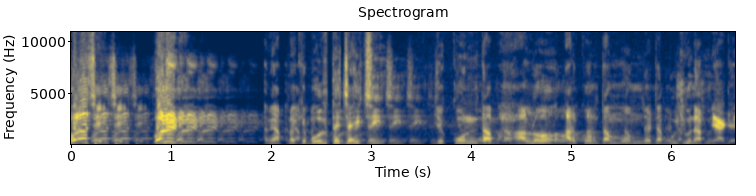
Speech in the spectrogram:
বলেছি? বলিনি? আমি আপনাকে বলতে চাইছি যে কোনটা ভালো আর কোনটা মন্দ, এটা বুঝুন আপনি আগে।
